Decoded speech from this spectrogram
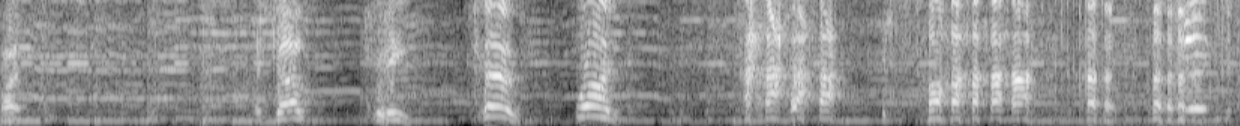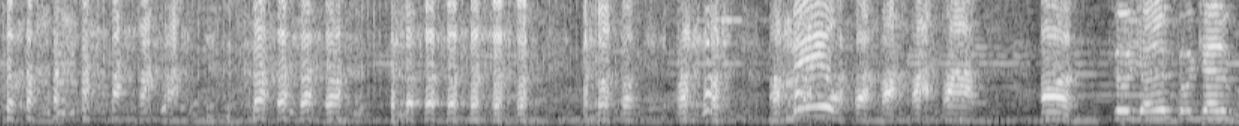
Right. Let's go! Three, two, one! it's Neil! ah, go get him, go get him!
